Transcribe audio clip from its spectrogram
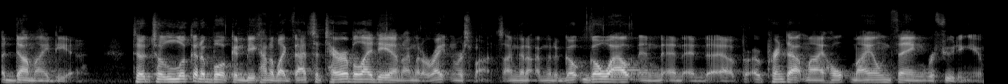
a dumb idea to, to look at a book and be kind of like, that's a terrible idea, and I'm going to write in response. I'm going to, I'm going to go, go out and, and, and uh, print out my, whole, my own thing refuting you.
